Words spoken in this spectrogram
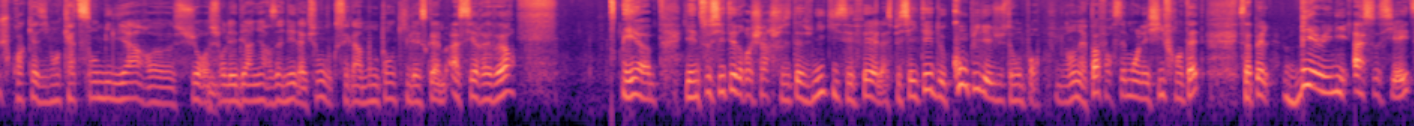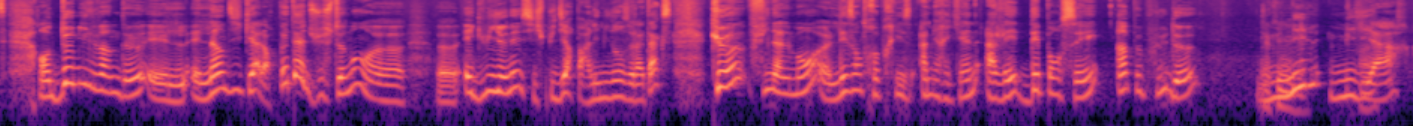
je crois, quasiment 400 milliards euh, sur, mm. sur les dernières années d'actions, donc c'est un montant qui laisse quand même assez rêveur. Et euh, il y a une société de recherche aux États-Unis qui s'est fait la spécialité de compiler, justement, pour on n'a pas forcément les chiffres en tête, s'appelle Birini Associates. En 2022, elle, elle indiquait, alors peut-être justement euh, aiguillonnée, si je puis dire, par l'imminence de la taxe, que finalement les entreprises américaines avaient dépensé un peu plus de 1000 milliards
